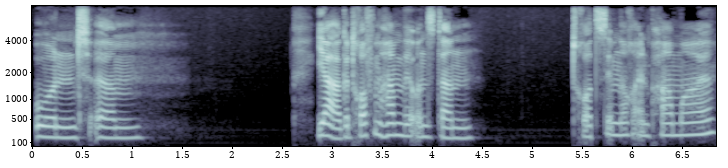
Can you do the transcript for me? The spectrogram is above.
Und ähm, ja, getroffen haben wir uns dann trotzdem noch ein paar Mal.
